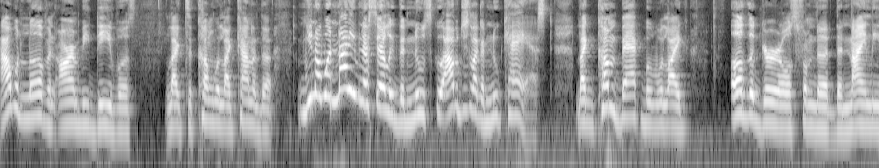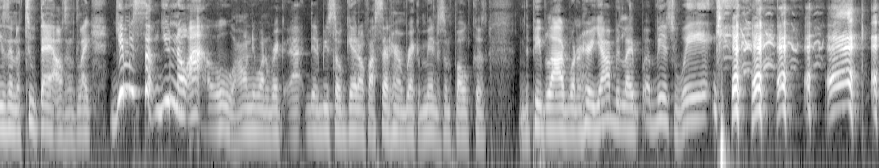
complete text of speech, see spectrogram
I would love an R&B divas like to come with like kind of the you know what not even necessarily the new school I would just like a new cast like come back but with like other girls from the the 90s and the 2000s. Like, give me some, you know, I oh, I don't even want to. Rec- it'd be so ghetto if I sat here and recommended some folks because the people I want to hear y'all be like, bitch, wig.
